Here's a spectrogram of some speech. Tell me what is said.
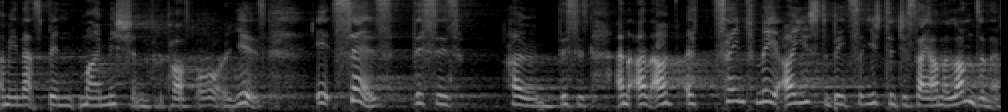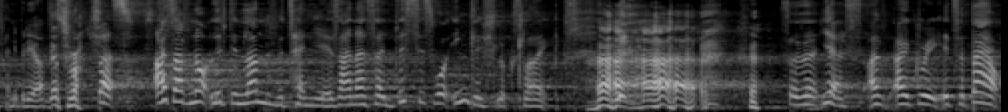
I mean, that's been my mission for the past oh, years. It says this is home. This is, and, and I, same for me. I used to be, used to just say I'm a Londoner. If anybody else. That's right. But as I've not lived in London for ten years, and I said this is what English looks like. so that yes, I, I agree. It's about,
